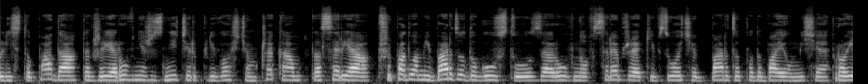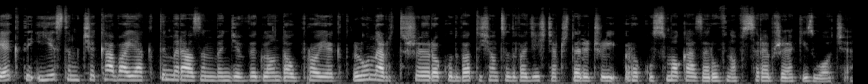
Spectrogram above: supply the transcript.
listopada, także ja również z niecierpliwością czekam. Ta seria przypadła mi bardzo do gustu, zarówno w srebrze, jak i w złocie. Bardzo podobają mi się projekty i jestem ciekawa, jak tym razem będzie wyglądał wyglądał projekt Lunar 3 roku 2024, czyli roku smoka zarówno w srebrze, jak i złocie.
